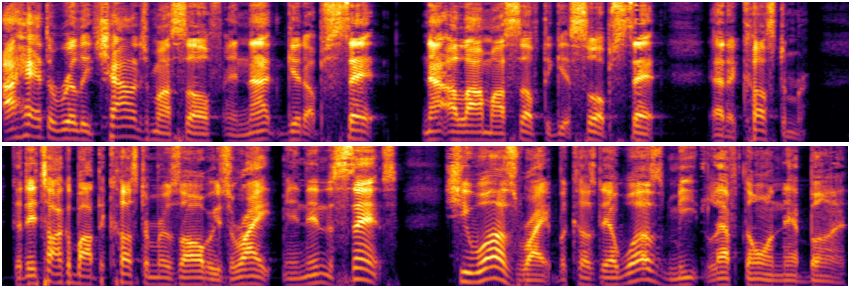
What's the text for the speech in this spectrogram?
I had to really challenge myself and not get upset, not allow myself to get so upset at a customer. Because they talk about the customer is always right. And in a sense, she was right because there was meat left on that bun.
